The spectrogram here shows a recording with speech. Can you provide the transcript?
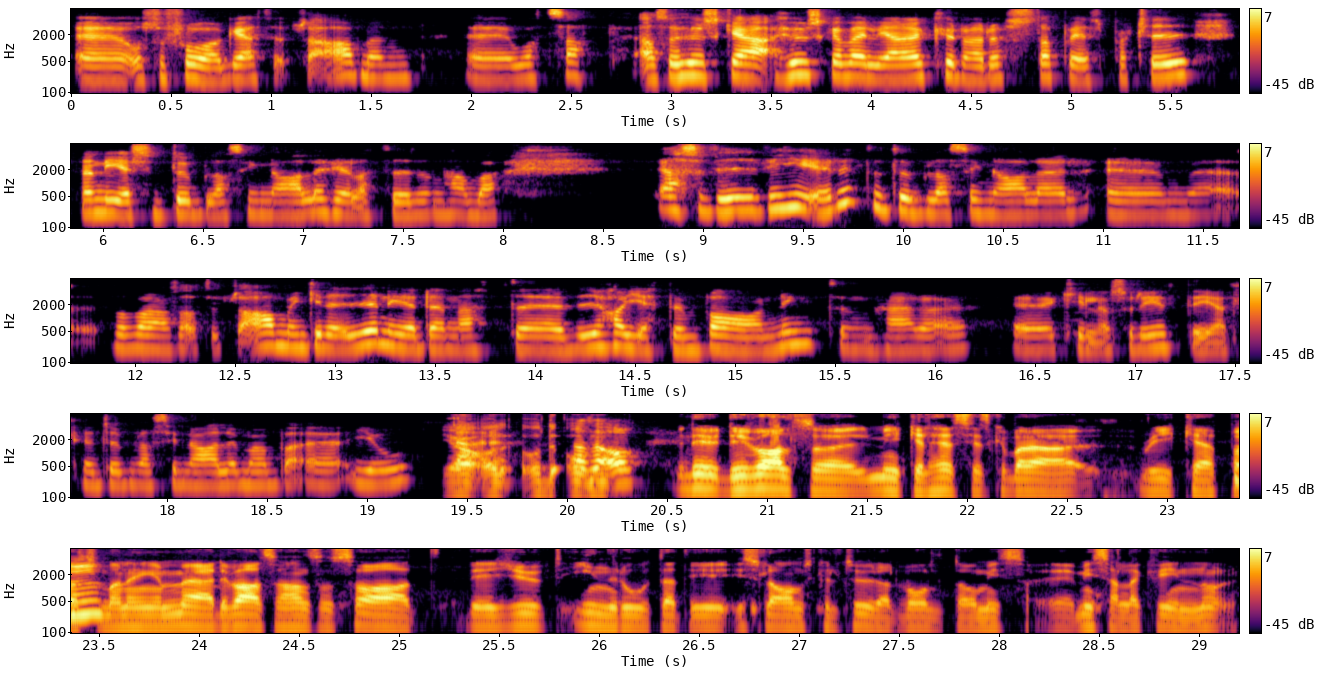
Eh, och så frågade jag typ så här, ah, men eh, what's up? Alltså hur ska, hur ska väljare kunna rösta på ert parti när ni ger så dubbla signaler hela tiden? Han bara, alltså vi, vi ger inte dubbla signaler. Um, vad var det han sa? Typ så, ah, men grejen är den att eh, vi har gett en varning till den här eh, killen så det är inte egentligen dubbla signaler. Man bara, eh, jo. Ja, och, och, och, Alltså, Men Det, det var alltså Mikael Hess, jag ska bara recapa Mm. så man hänger med. Det var alltså han som sa att det är djupt inrotat i islamsk kultur att våldta och miss, misshandla kvinnor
